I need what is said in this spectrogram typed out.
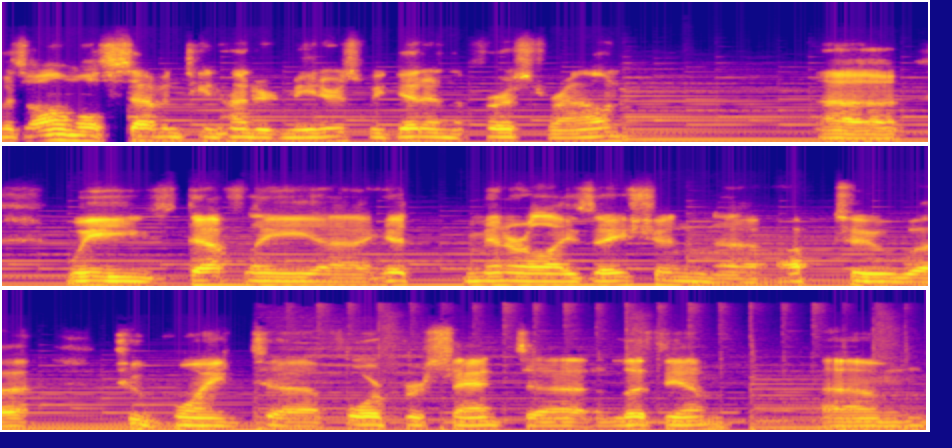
was almost 1,700 meters we did in the first round. Uh, we definitely uh, hit mineralization uh, up to 2.4% uh, uh, lithium um,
